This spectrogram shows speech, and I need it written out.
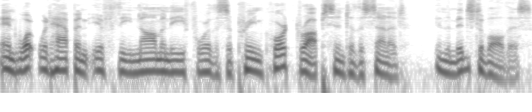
And what would happen if the nominee for the Supreme Court drops into the Senate? in the midst of all this?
